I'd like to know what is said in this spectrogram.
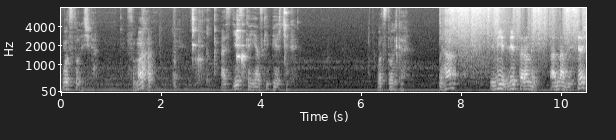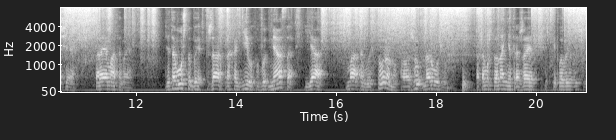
Вот столечко. Сумаха. А здесь каянский перчик. Вот столько. Ага. Имеет две стороны. Одна блестящая, вторая матовая. Для того, чтобы жар проходил в мясо, я матовую сторону положу наружу, потому что она не отражает тепловые лучи.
